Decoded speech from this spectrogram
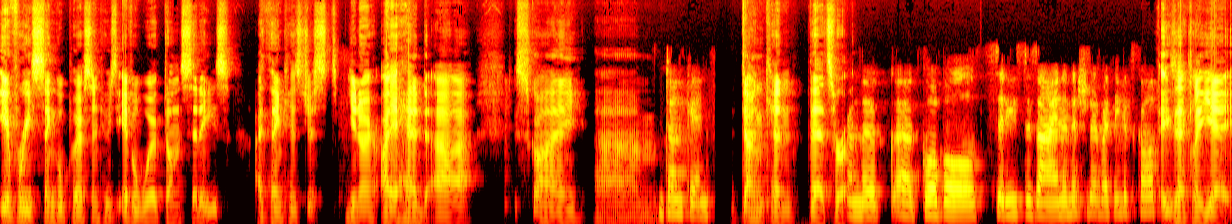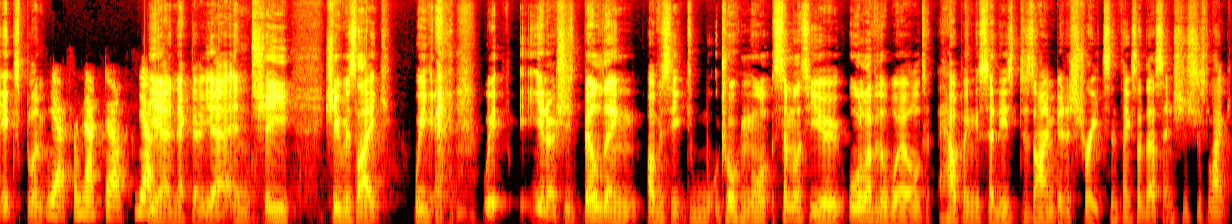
every single person who's ever worked on cities, I think, has just you know. I had uh, Skye um, Duncan. Duncan, that's right. From the uh, Global Cities Design Initiative, I think it's called. Exactly. Yeah. Explim- yeah, from NACTO. Yeah. Yeah, NACTO. Yeah, and she she was like, we we you know she's building obviously talking all similar to you all over the world helping cities design better streets and things like this and she's just like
